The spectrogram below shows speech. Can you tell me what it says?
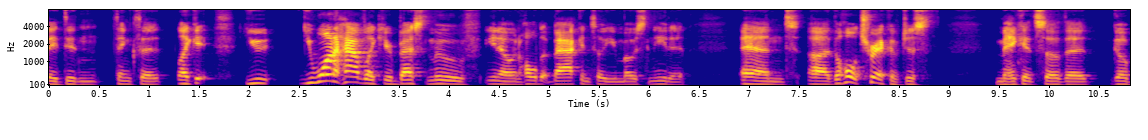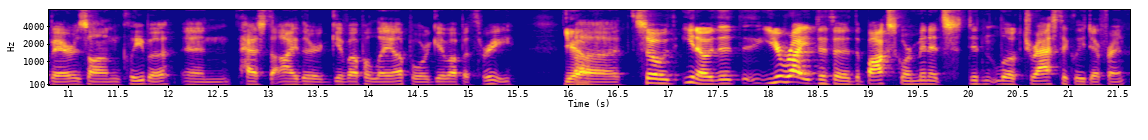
they didn't think that like it, you you want to have like your best move, you know, and hold it back until you most need it. And uh, the whole trick of just make it so that Gobert is on Kleber and has to either give up a layup or give up a three. Yeah, Uh, so you know, the, the- you're right that the the box score minutes didn't look drastically different,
